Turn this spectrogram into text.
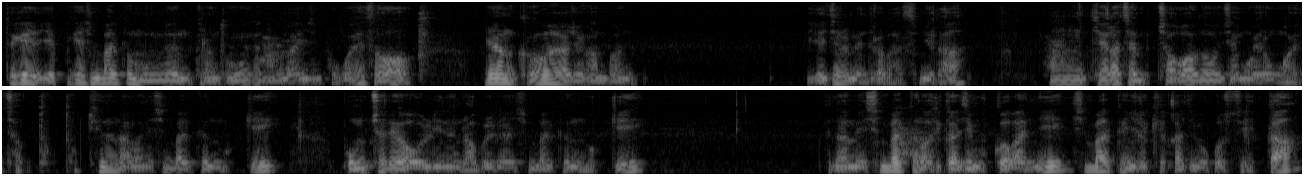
되게 예쁘게 신발끈 묶는 그런 동영상들 많이 좀 보고 해서 그냥 그걸 가지고 한번 예제를 만들어 봤습니다. 음, 제가 제, 적어 놓은 제목 이런 거예요. 톡톡 튀는 나만의 신발끈 묶기, 봄철에 어울리는 lovely한 신발끈 묶기, 그 다음에 신발끈 어디까지 묶어봤니? 신발끈 이렇게까지 묶을 수 있다.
